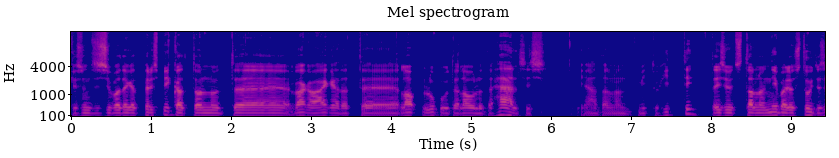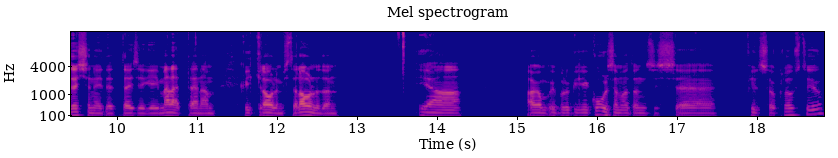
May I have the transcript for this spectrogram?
kes on siis juba tegelikult päris pikalt olnud äh, väga ägedate lau-, lugude, laulude hääl siis ja tal on mitu hitti, ta ise ütles, et tal on nii palju stuudiosessioneid, et ta isegi ei mäleta enam kõiki laule, mis ta laulnud on. ja aga võib-olla kõige kuulsamad on siis äh, Feel so close to you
